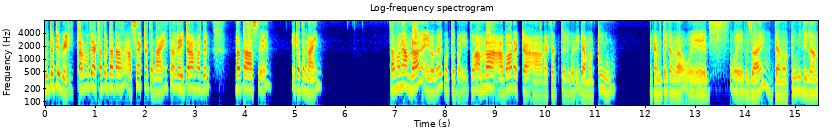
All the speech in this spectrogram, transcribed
দুটো টেবিল তার মধ্যে একটাতে ডাটা আছে, একটাতে নাই। তাহলে এটা আমাদের ডাটা আছে, এটাতে নাই। তার মানে আমরা এইভাবে করতে পারি। তো আমরা আবার একটা, আর একটা তৈরি করি ডেমো টু এখান থেকে আমরা ওয়েব ওয়েব যাই ডেমো টু দিলাম।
